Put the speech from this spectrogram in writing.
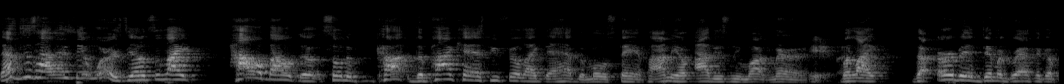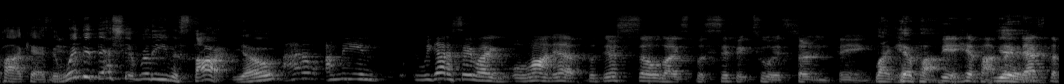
That's just how that shit works, yo. So like, how about the so the co- the podcast you feel like that have the most stand power? I mean, obviously Marc Maron, Yeah, but like the urban demographic of podcasting. Yeah. When did that shit really even start, yo? I don't. I mean, we gotta say like Juan Ep, but they're so like specific to a certain thing. Like hip hop, Yeah, hip hop. Yeah. Like, that's the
